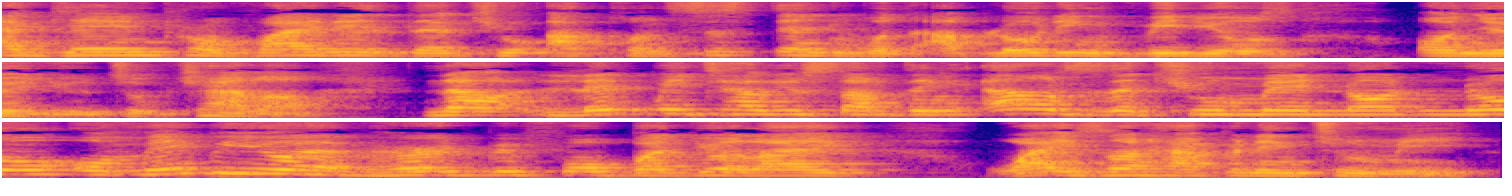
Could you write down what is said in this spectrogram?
Again, provided that you are consistent with uploading videos on your YouTube channel. Now, let me tell you something else that you may not know, or maybe you have heard before, but you're like, why is not happening to me?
